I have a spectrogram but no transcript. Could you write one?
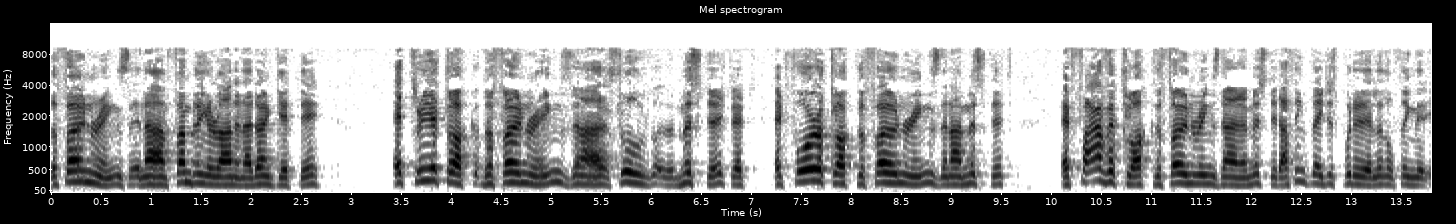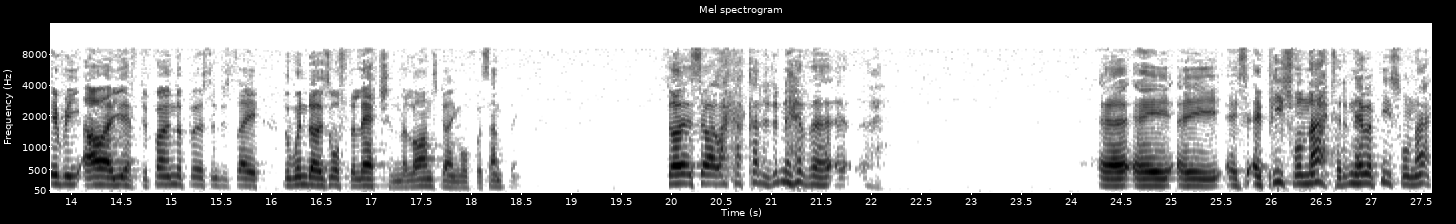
the phone rings, and I'm fumbling around and I don't get there. At 3 o'clock, the phone rings, and I still missed it. At, at 4 o'clock, the phone rings, and I missed it. At 5 o'clock, the phone rings, and I missed it. I think they just put a little thing that every hour you have to phone the person to say the window's off the latch and the alarm's going off or something. So, so like, I kind of didn't have a, a, a, a, a peaceful night. I didn't have a peaceful night.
